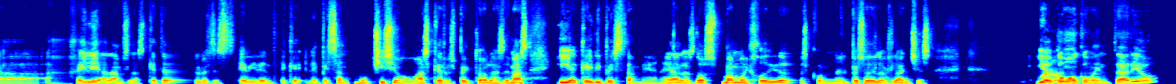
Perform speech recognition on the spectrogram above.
a, Hayley Adams, las kettlebells es evidente que le pesan muchísimo más que respecto a las demás. Y a Katie Pierce también, ¿eh? A las dos van muy jodidas con el peso de los lanches. Yo Bueno. como comentario,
